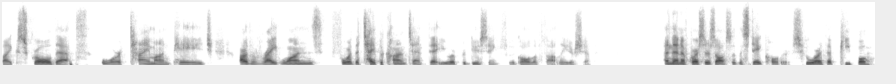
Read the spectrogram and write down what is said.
like scroll depth or time on page are the right ones for the type of content that you are producing for the goal of thought leadership. And then of course, there's also the stakeholders who are the people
